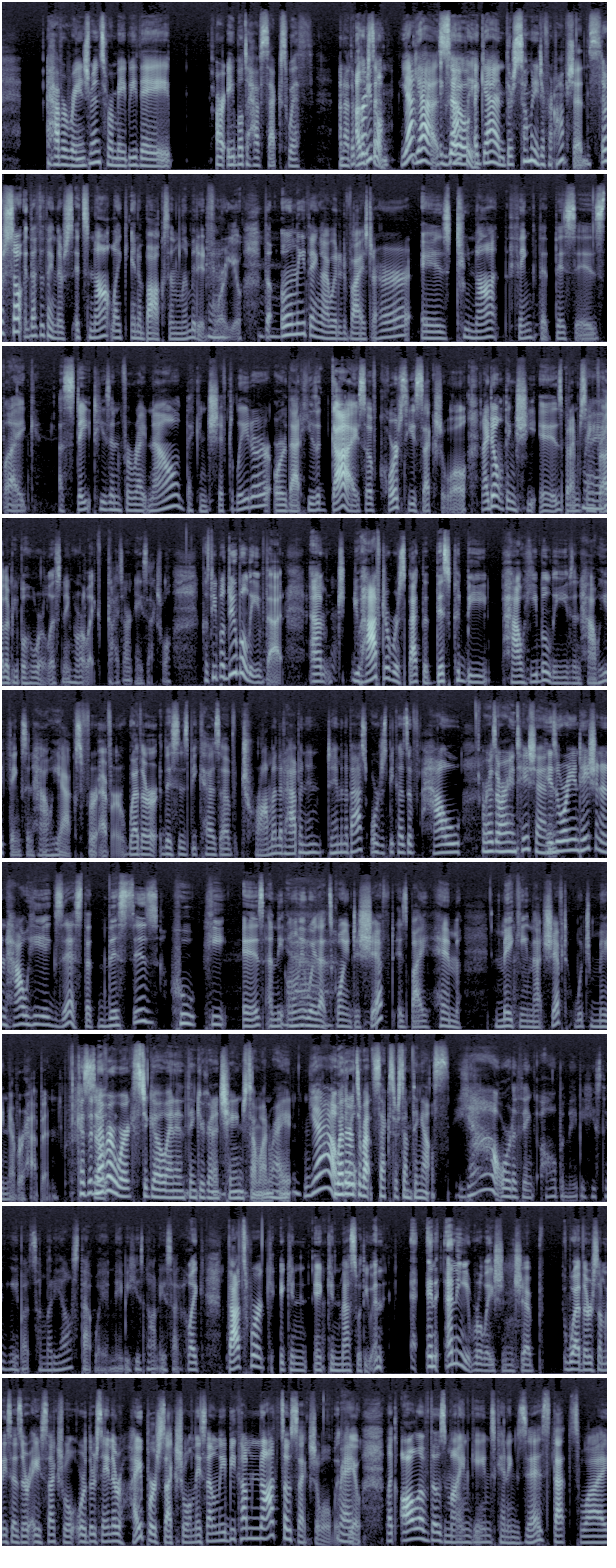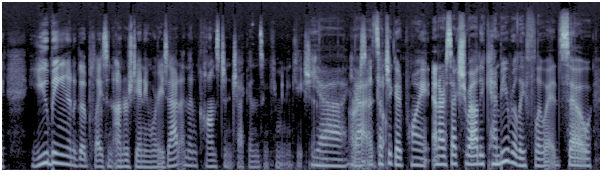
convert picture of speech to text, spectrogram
have arrangements where maybe they are able to have sex with another Other person. people. Yeah, yeah. exactly. So again, there's so many different options. There's so that's the thing. There's it's not like in a box and limited for you. The mm-hmm. only thing I would advise to her is to not think that this is like a state he's in for right now that can shift later or that he's a guy. So of course he's sexual. And I don't think she is, but I'm just saying for other people who are listening who are like guys aren't asexual because people do believe that. Um you have to respect that this could be how he believes and how he thinks and how he acts forever. Whether this is because of trauma that happened in, to him in the past or just because of how Or his orientation. his orientation and how he exists that this is who he is and the only way that's going to shift is by him making that shift which may never happen Because it So- never works to go in and think you're going to change someone, right? yeah Whether or- it's about sex or something else. yeah or to think oh but maybe he's thinking about somebody else that way and maybe he's not asexual like that's where it can it can mess with you and eh, in any relationship whether somebody says they're asexual or they're saying they're hypersexual and they suddenly become not so sexual with Right. you. Like all of those mind games can exist. That's why you being in a good place and understanding where he's at and then constant check-ins and communication. Yeah, yeah, essential. it's such a good point. And our sexuality can be really fluid. So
